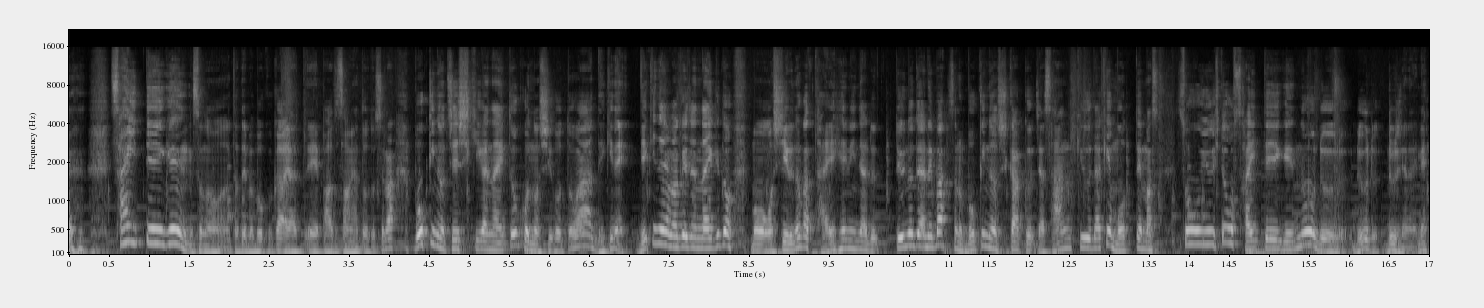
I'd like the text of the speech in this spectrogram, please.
最低限、その、例えば僕がや、えパートさんを雇うとしたら、簿記の知識がないとこの仕事はできない。できないわけじゃないけど、もう教えるのが大変になるっていうのであれば、その簿記の資格、じゃあ3級だけ持ってます。そういう人を最低限のルール、ルール、ルールじゃないね、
